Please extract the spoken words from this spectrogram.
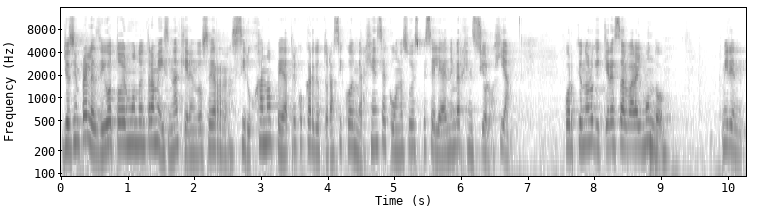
Yo siempre les digo, todo el mundo entra a medicina queriendo ser cirujano pediátrico cardiotorácico de emergencia con una subespecialidad en emergenciología, porque uno lo que quiere es salvar el mundo. Miren,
